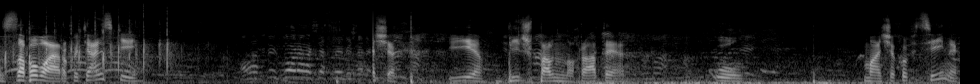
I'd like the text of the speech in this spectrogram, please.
Забиває Рокотянський. І більш впевнено грати у матчах офіційних,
